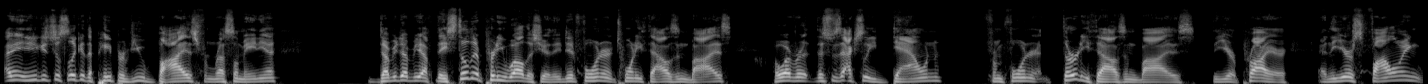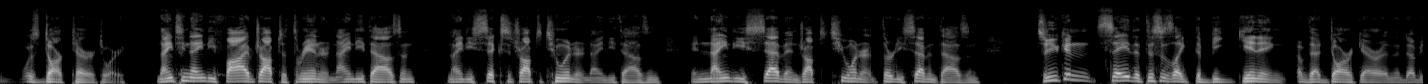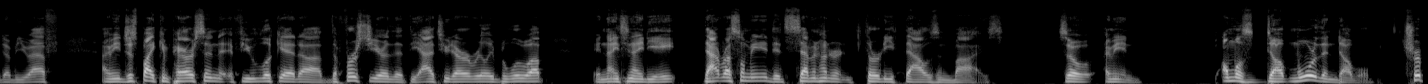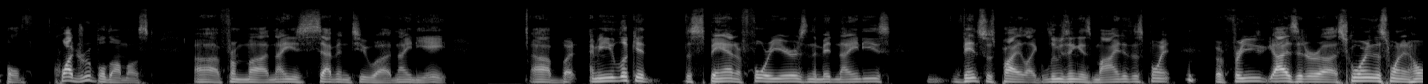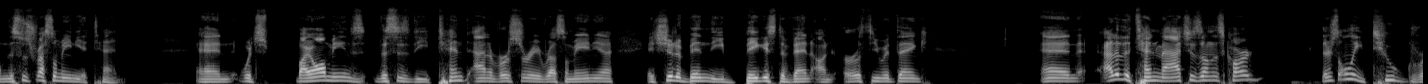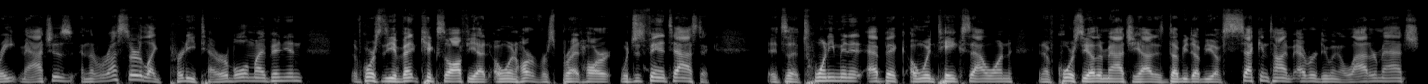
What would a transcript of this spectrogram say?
I mean, you can just look at the pay per view buys from WrestleMania. WWF, they still did pretty well this year. They did 420,000 buys. However, this was actually down from 430,000 buys the year prior, and the years following was dark territory. 1995 dropped to 390,000, 96 it dropped to 290,000, and 97 dropped to 237,000. So you can say that this is like the beginning of that dark era in the WWF. I mean, just by comparison, if you look at uh, the first year that the Attitude Era really blew up in 1998, that WrestleMania did 730,000 buys. So, I mean, almost double, more than doubled, tripled, quadrupled almost uh, from uh, 97 to uh, 98. Uh, but I mean, you look at the span of four years in the mid 90s, Vince was probably like losing his mind at this point. But for you guys that are uh, scoring this one at home, this was WrestleMania 10. And which by all means, this is the 10th anniversary of WrestleMania. It should have been the biggest event on earth, you would think. And out of the 10 matches on this card, there's only two great matches, and the rest are like pretty terrible, in my opinion. Of course, the event kicks off. You had Owen Hart versus Bret Hart, which is fantastic. It's a 20 minute epic. Owen takes that one. And of course, the other match he had is WWF's second time ever doing a ladder match.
